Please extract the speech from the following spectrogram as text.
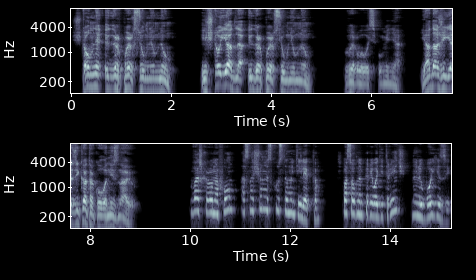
Что мне Игорпыр Сюм-Нюм-Нюм? И что я для Игорпыр Сюм-Нюм-Нюм? Вырвалось у меня. Я даже языка такого не знаю. Ваш хронофон оснащен искусственным интеллектом, способным переводить речь на любой язык.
